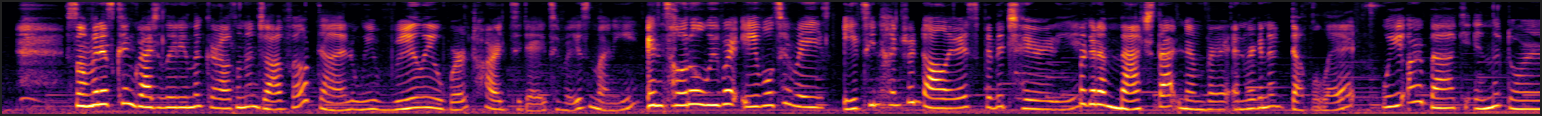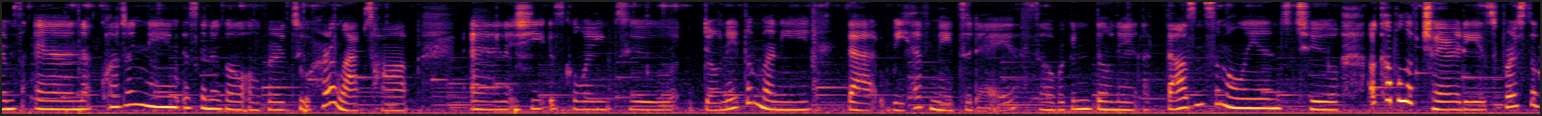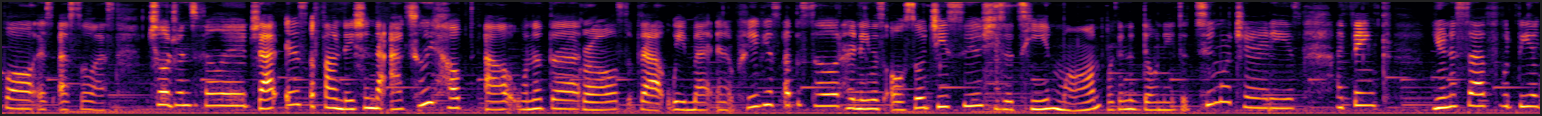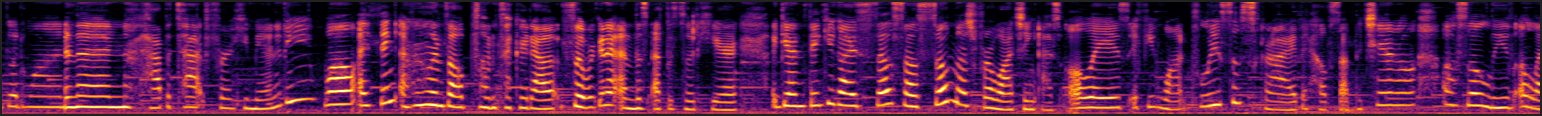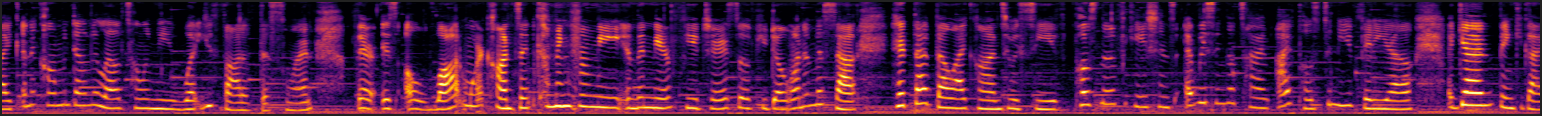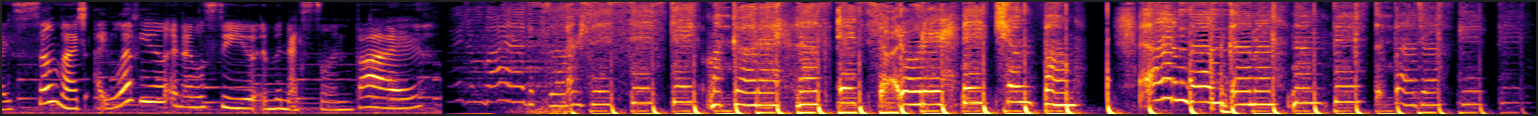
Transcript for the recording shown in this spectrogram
Someone is congratulating the girls on a job well done. We really worked hard today to raise money. In total, we were able to raise $1,800 for the charity. We're gonna match that number and we're gonna double it. We are back in the dorms and Kwajang Nim is gonna go over to her laptop and she is going to donate the money that we have made today. So we're going to donate a thousand simoleons to a couple of charities. First of all is SOS Children's Village. That is a foundation that actually helped out one of the girls that we met in a previous episode. Her name is also Jisoo. She's a teen mom. We're going to donate to two more charities. I think UNICEF would be a good one. And then Habitat for Humanity. Well, I think everyone's all plum tuckered out, so we're gonna end this episode here. Again, thank you guys so, so, so much for watching. As always, if you want, please subscribe. It helps out the channel. Also, leave a like and a comment down below telling me what you thought of this one. There is a lot more content coming from me in the near future, so if you don't want to miss out, hit that bell icon to receive post notifications every single time I post a new video. Again, thank you guys so much. I love you, and I will see you in the next one. Bye.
